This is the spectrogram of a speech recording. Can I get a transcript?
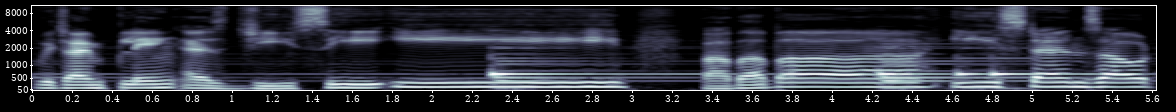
which I'm playing as G, C, E, ba ba ba, E stands out,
